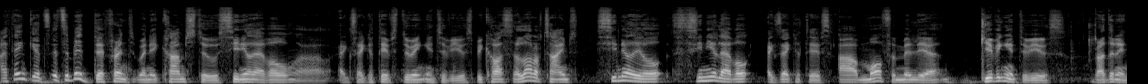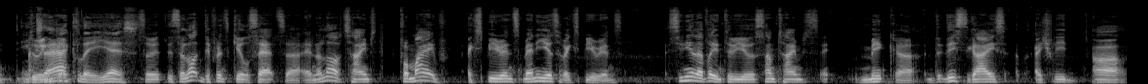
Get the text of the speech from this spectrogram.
I think it's it's a bit different when it comes to senior level uh, executives doing interviews because a lot of times senior level, senior level executives are more familiar giving interviews rather than doing exactly them. yes so it's a lot of different skill sets uh, and a lot of times from my experience many years of experience senior level interviews sometimes make uh, th- these guys actually are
